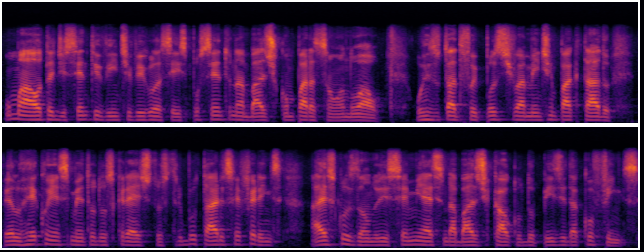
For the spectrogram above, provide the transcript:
uma alta de 120,6% na base de comparação anual. O resultado foi positivamente impactado pelo reconhecimento dos créditos tributários referentes à exclusão do ICMS da base de cálculo do PIS e da COFINS.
